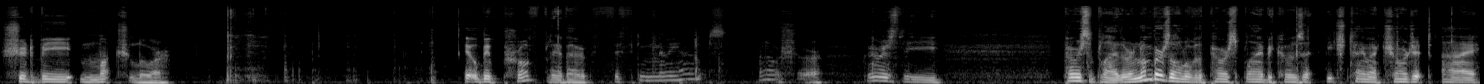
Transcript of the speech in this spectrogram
should be much lower. It'll be probably about 15 milliamps. I'm not sure. Where is the power supply? There are numbers all over the power supply because each time I charge it, I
